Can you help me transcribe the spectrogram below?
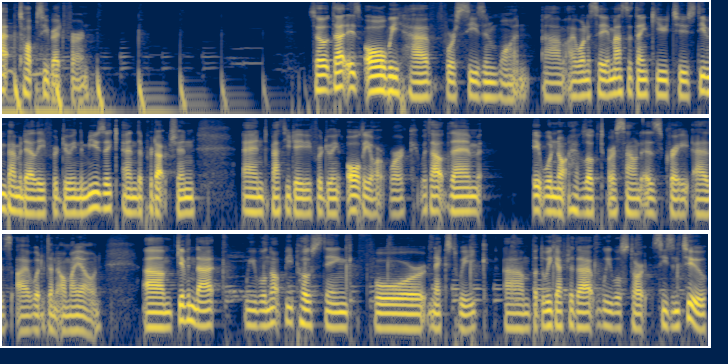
at Topsy Redfern. So that is all we have for season one. Um, I want to say a massive thank you to Stephen Bamadelli for doing the music and the production, and Matthew Davey for doing all the artwork. Without them, it would not have looked or sound as great as I would have done on my own. Um, given that, we will not be posting for next week, um, but the week after that, we will start season two.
